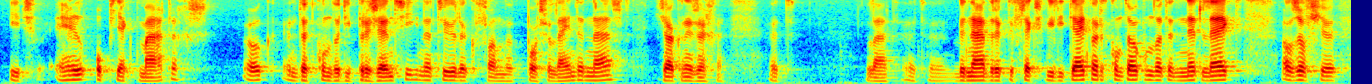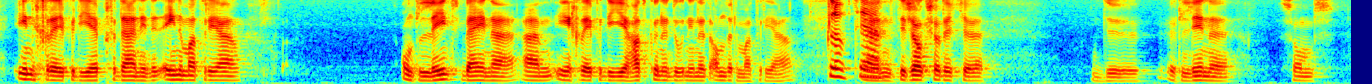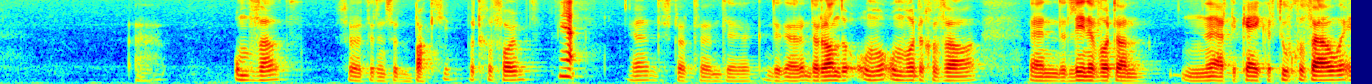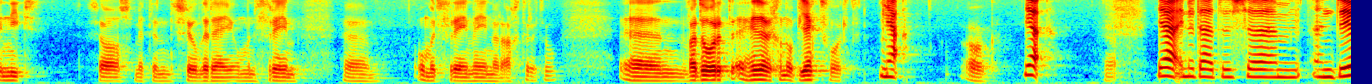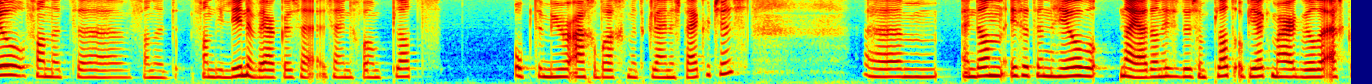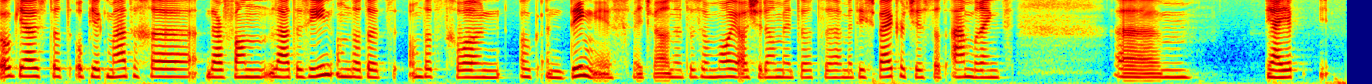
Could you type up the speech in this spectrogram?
iets heel objectmatigs ook. En dat komt door die presentie natuurlijk van het porselein ernaast. Je zou kunnen zeggen, het, laat, het uh, benadrukt de flexibiliteit, maar het komt ook omdat het net lijkt alsof je ingrepen die je hebt gedaan in het ene materiaal ontleent bijna aan ingrepen die je had kunnen doen in het andere materiaal. Klopt, ja. En het is ook zo dat je de, het linnen soms uh, omvouwt, zodat er een soort bakje wordt gevormd. Ja. ja dus dat uh, de, de, de randen om, om worden gevouwen. En het linnen wordt dan naar de kijker toegevouwen en niet zoals met een schilderij om een frame, uh, om het frame heen naar achteren toe. En waardoor het heel erg een object wordt. Ja. Ook. Ja. Ja, ja inderdaad. Dus um, een deel van, het, uh, van, het, van die linnenwerken zijn gewoon plat op de muur aangebracht met kleine spijkertjes. Um, en dan is het een heel, nou ja, dan is het dus een plat object, maar ik wilde eigenlijk ook juist dat objectmatige daarvan laten zien, omdat het, omdat het gewoon ook een ding is, weet je wel. En het is zo mooi als je dan met, dat, uh, met die spijkertjes dat aanbrengt. Um, ja, je,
